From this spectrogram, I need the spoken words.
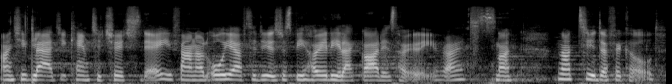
Aren't you glad you came to church today? You found out all you have to do is just be holy like God is holy, right? It's not, not too difficult.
